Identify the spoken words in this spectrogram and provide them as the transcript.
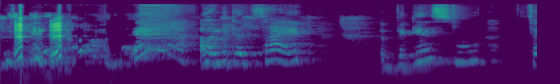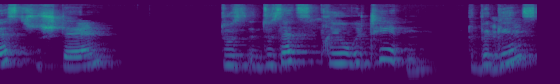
aber mit der Zeit beginnst du festzustellen, du, du setzt Prioritäten. Du Mhm. beginnst,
